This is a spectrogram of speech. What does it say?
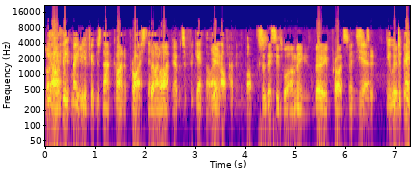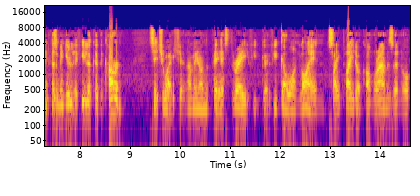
Like yeah, I think maybe if it was that kind of price, then I I- might be able to forget that Yeah. I love having the box. So this is what I mean. It's very price Yeah, sensitive. it would depend because I mean, you, if you look at the current situation, I mean, on the PS3, if you go, if you go online, say Play.com or Amazon or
